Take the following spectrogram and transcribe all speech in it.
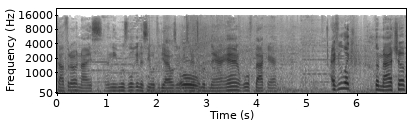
Down throw, nice. And he was looking to see what the DI was going to do. So hits Oh. him with Nair and Wolf back air. I feel like the matchup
